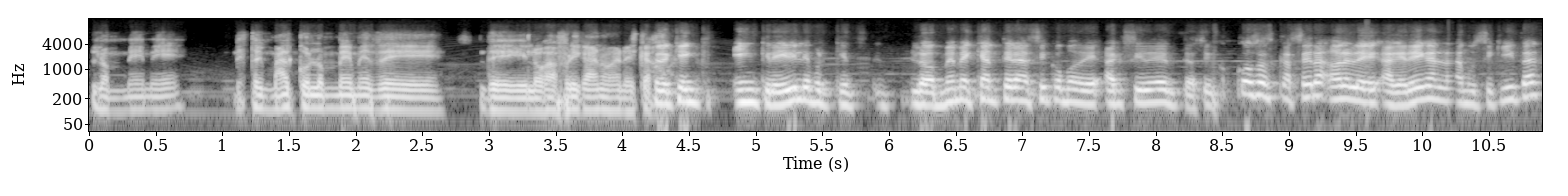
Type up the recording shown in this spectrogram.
los memes, estoy mal con los memes de, de los africanos en el Pero cajón. es que in- increíble porque los memes que antes eran así como de accidente, así cosas caseras, ahora le agregan la musiquita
